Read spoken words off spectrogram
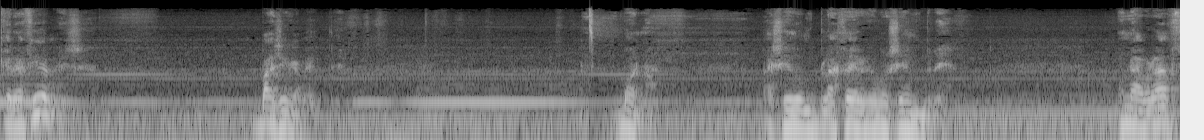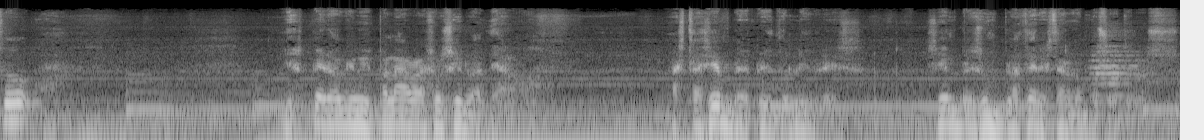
creaciones, básicamente. Bueno, ha sido un placer como siempre. Un abrazo y espero que mis palabras os sirvan de algo. Hasta siempre, espíritus libres. Siempre es un placer estar con vosotros.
